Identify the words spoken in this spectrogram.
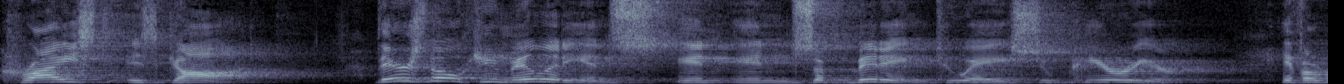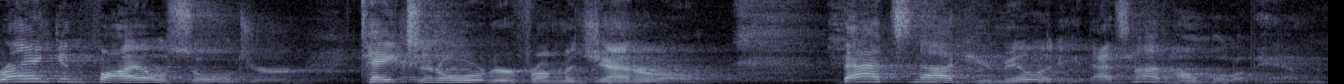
Christ is God. There's no humility in, in, in submitting to a superior. If a rank and file soldier takes an order from a general, that's not humility. That's not humble of him.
